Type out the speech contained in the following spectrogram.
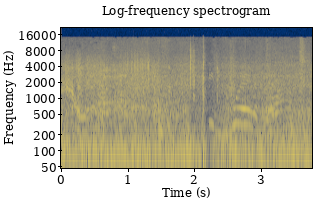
ow. He's way up there.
